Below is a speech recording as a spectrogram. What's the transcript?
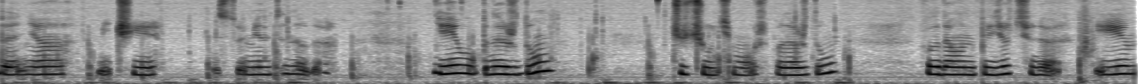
броня, мечи, инструменты, ну да. Я его подожду, чуть-чуть, может, подожду, когда он придет сюда, и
